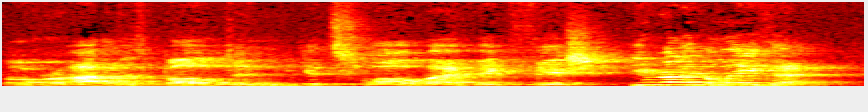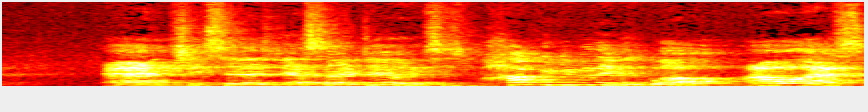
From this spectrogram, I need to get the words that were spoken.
over out of his boat and gets swallowed by a big fish? Do you really believe that? And she says, Yes, I do. he says, How can you believe it? Well, I'll, ask,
